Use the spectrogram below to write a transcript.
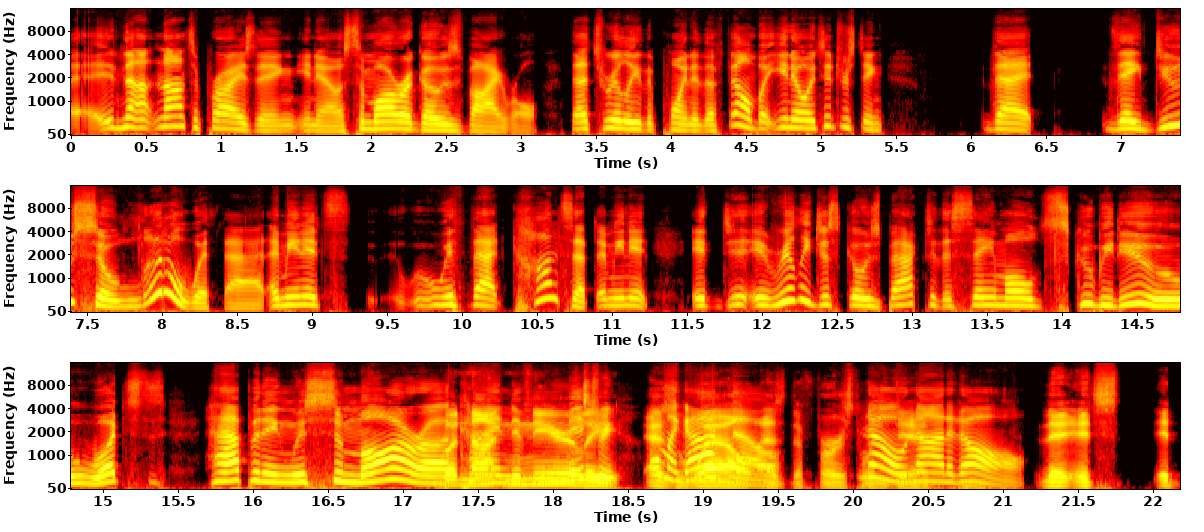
uh, not not surprising. You know, Samara goes viral. That's really the point of the film. But you know, it's interesting that they do so little with that. I mean, it's with that concept. I mean, it it it really just goes back to the same old Scooby Doo. What's happening with Samara? but not kind of nearly mystery. as oh my God, well no. as the first one no, did. not at all. It's it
